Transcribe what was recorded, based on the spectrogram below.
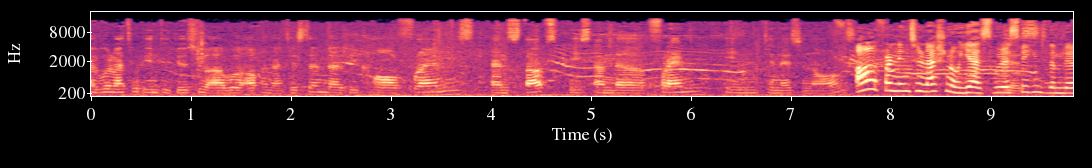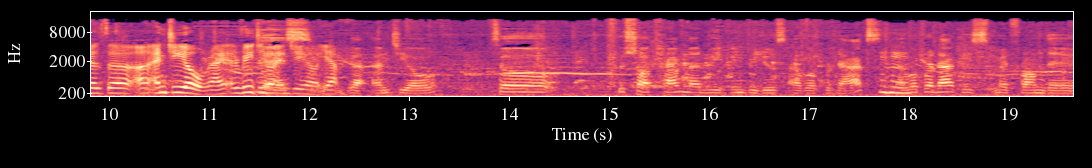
I would like to introduce you our organization that we call Friends and Stops is under Friends International. Oh, from international. Yes, we were Yes. speaking to them. There's a, a NGO, right? A regional Yes. NGO. Yeah. Yeah, NGO. So the short time that we introduce our products, Mm-hmm. our product is made from the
